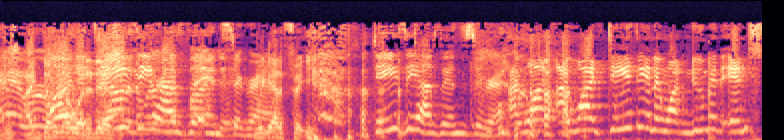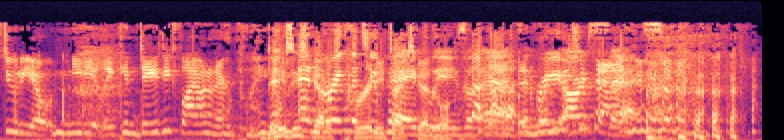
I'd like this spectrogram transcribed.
I just I don't know what it. it is. Daisy- Daisy We're has the find it. Instagram. We got to fit. Yeah. Daisy has the Instagram. I want I want Daisy and I want Newman in studio immediately. Can Daisy fly on an airplane? Daisy's and got bring a the pretty toupee, tight schedule. please. Yes, and bring we the are set.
